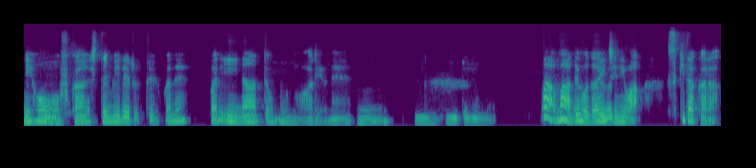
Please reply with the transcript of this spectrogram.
日本を俯瞰して見れるというかね、やっぱりいいなって思うのはあるよね。うん。うん、本当に思う。まあまあ、でも第一には好きだから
